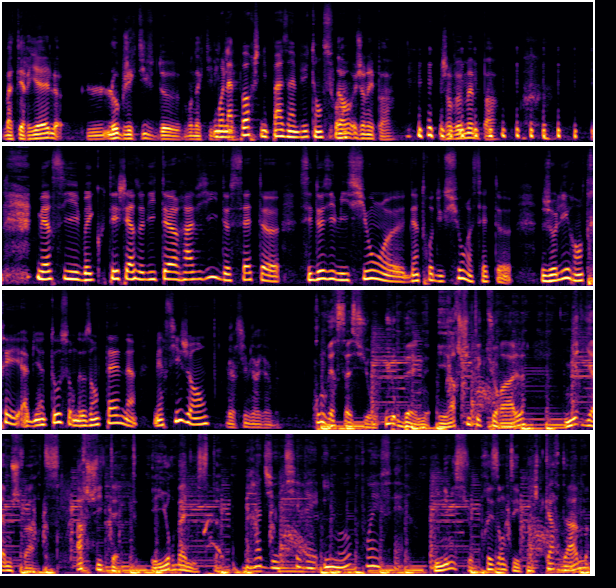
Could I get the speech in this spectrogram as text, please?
matériel, l'objectif de mon activité. Bon, la Porsche n'est pas un but en soi. Non, j'en ai pas. J'en veux même pas. Merci. Bah, écoutez, chers auditeurs, ravis de cette, euh, ces deux émissions euh, d'introduction à cette euh, jolie rentrée. À bientôt sur nos antennes. Merci, Jean. Merci Myriam. Conversation urbaine et architecturale, Myriam Schwartz, architecte et urbaniste. radio-imo.fr Une émission présentée par Cardam,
